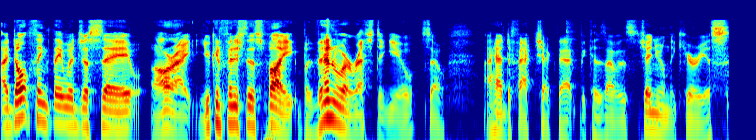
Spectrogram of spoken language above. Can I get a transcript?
I don't think they would just say, "All right, you can finish this fight, but then we're arresting you." So I had to fact check that because I was genuinely curious.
